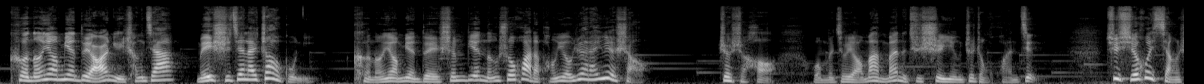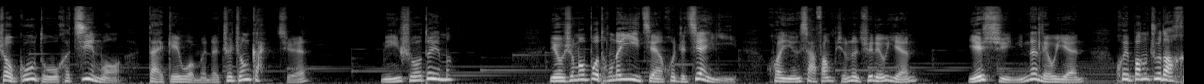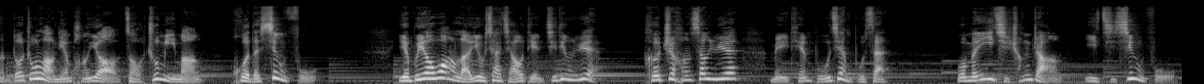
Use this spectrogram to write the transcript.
可能要面对儿女成家，没时间来照顾你；可能要面对身边能说话的朋友越来越少。这时候，我们就要慢慢的去适应这种环境，去学会享受孤独和寂寞带给我们的这种感觉。您说对吗？有什么不同的意见或者建议，欢迎下方评论区留言。也许您的留言会帮助到很多中老年朋友走出迷茫，获得幸福。也不要忘了右下角点击订阅，和志恒相约，每天不见不散。我们一起成长，一起幸福。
